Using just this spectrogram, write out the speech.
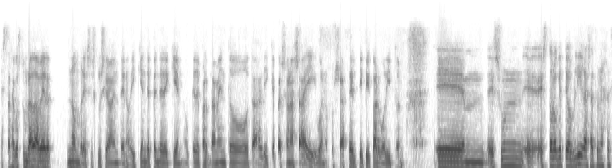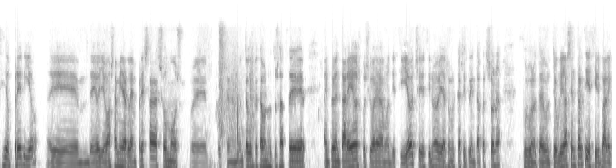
estás acostumbrado a ver nombres exclusivamente, ¿no? Y quién depende de quién, o qué departamento tal, y qué personas hay, y bueno, pues se hace el típico arbolito, ¿no? Eh, es un, eh, esto lo que te obliga es a hacer un ejercicio previo eh, de, oye, vamos a mirar la empresa, somos, pues en el momento que empezamos nosotros a hacer, a implementar EOS, pues igual éramos 18, 19, ya somos casi 30 personas, pues bueno, te, obliga a sentarte y decir, vale,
